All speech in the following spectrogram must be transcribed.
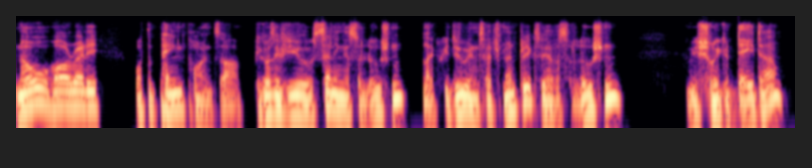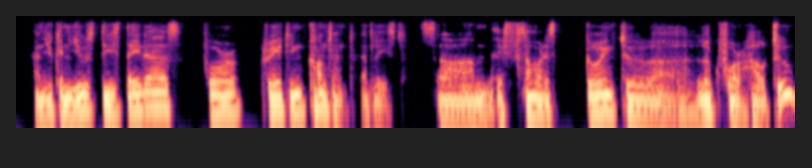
know already what the pain points are. Because if you're selling a solution, like we do in Searchmetrics, we have a solution, we show you data, and you can use these data for creating content at least. So um, if someone is going to uh, look for how to,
